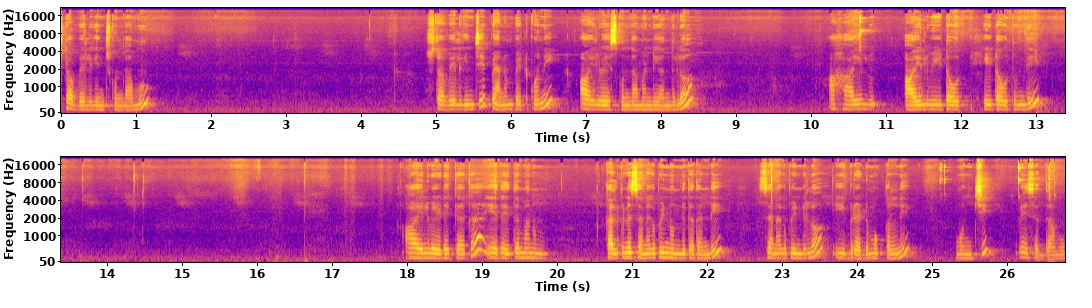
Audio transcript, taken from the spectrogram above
స్టవ్ వెలిగించుకుందాము. స్టవ్ వెలిగించి పెనం పెట్టుకొని ఆయిల్ వేసుకుందామండి అందులో. ఆ ఆయిల్ ఆయిల్ హీట్ అవు హీట్ అవుతుంది. ఆయిల్ వేడెక్కాక ఏదైతే మనం కలిపిన శనగపిండి ఉంది కదండి శనగపిండిలో ఈ బ్రెడ్ ముక్కల్ని ముంచి వేసేద్దాము.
